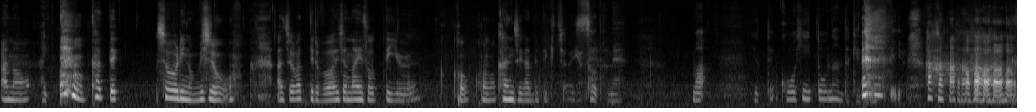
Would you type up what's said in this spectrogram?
あの、はい。勝って勝利の美女を味わってる場合じゃないぞっていう、ここの感じが出てきちゃうよね。そうだね。まあ言ってコーヒー糖なんだけどねっていう。ははははは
